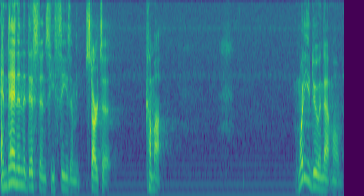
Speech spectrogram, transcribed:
And then in the distance, he sees him start to come up. What do you do in that moment?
